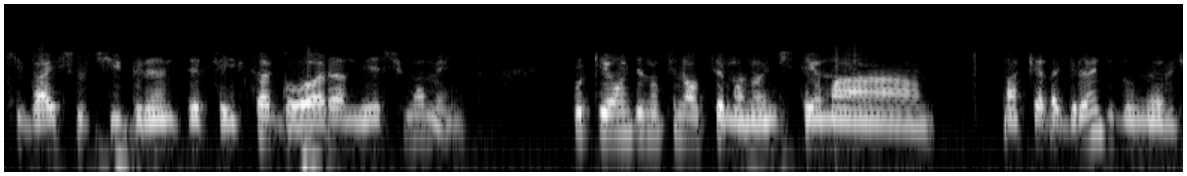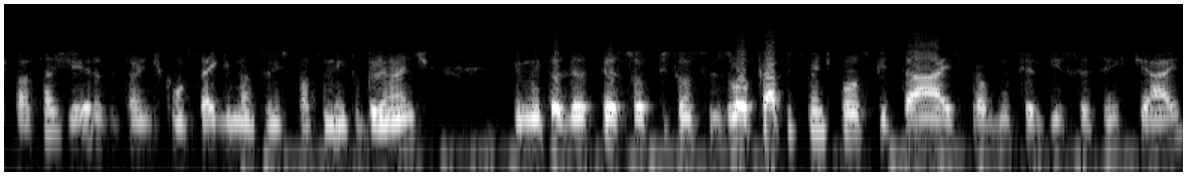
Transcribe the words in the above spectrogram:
que vai surtir grandes efeitos agora, neste momento porque onde no final de semana a gente tem uma, uma queda grande do número de passageiros, então a gente consegue manter um espaçamento grande e muitas vezes as pessoas precisam se deslocar principalmente para hospitais, para alguns serviços essenciais,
